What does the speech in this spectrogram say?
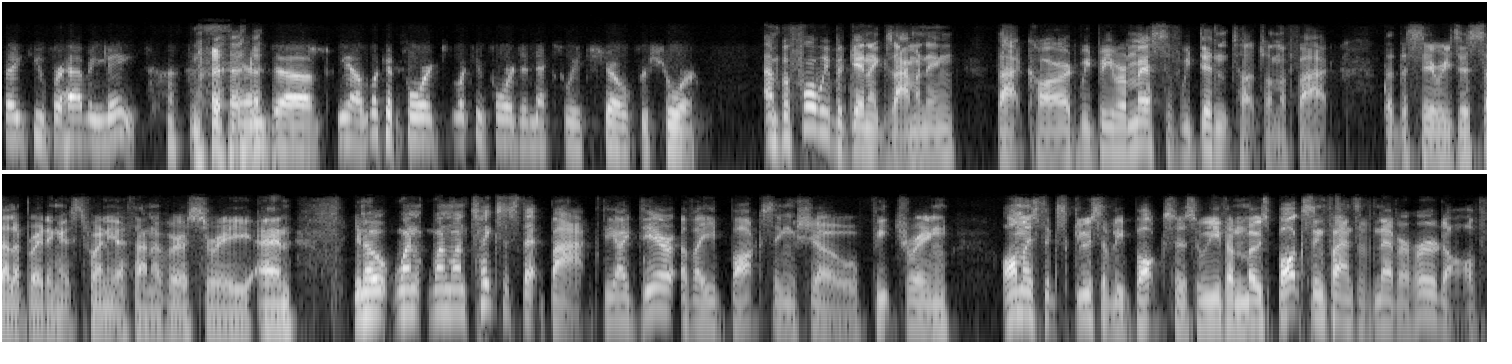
thank you for having me. and uh, yeah, looking forward looking forward to next week's show for sure. And before we begin examining that card, we'd be remiss if we didn't touch on the fact that the series is celebrating its 20th anniversary. And you know, when when one takes a step back, the idea of a boxing show featuring almost exclusively boxers who even most boxing fans have never heard of.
